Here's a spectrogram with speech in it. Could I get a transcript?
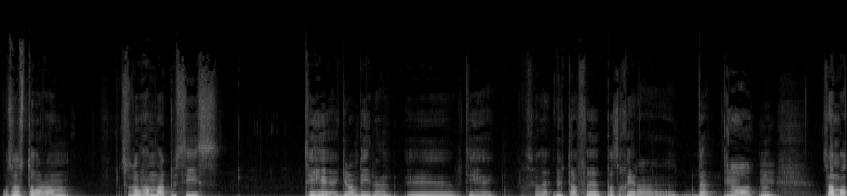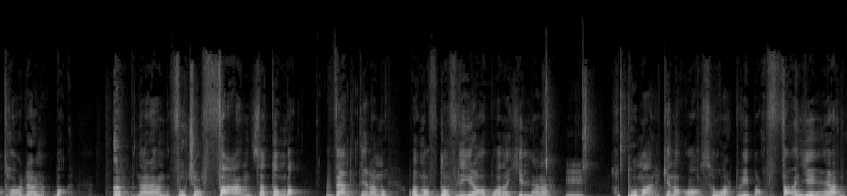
Och så står de, så de hamnar precis till höger om bilen, eh, till hög, vad ska jag säga, utanför passagerardörren. Mm. Ja. Mm. Så han bara tar dörren, bara öppnar den fort som fan så att de bara välter hela moppen. Och de, de flyger av båda killarna Mm. På marken och ashårt och vi bara fan gör han?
